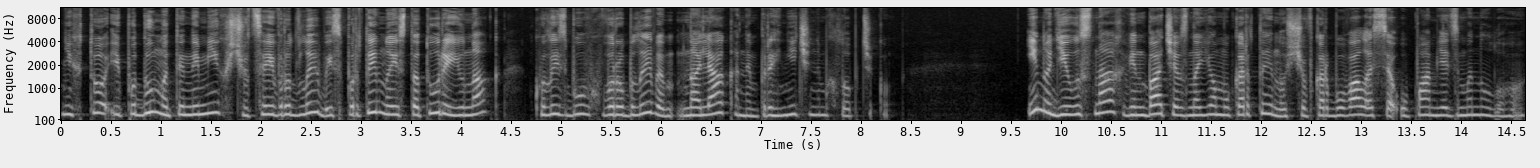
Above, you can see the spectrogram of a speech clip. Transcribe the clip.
Ніхто і подумати не міг, що цей вродливий спортивної статури юнак колись був хворобливим, наляканим, пригніченим хлопчиком. Іноді у снах він бачив знайому картину, що вкарбувалася у пам'ять з минулого.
